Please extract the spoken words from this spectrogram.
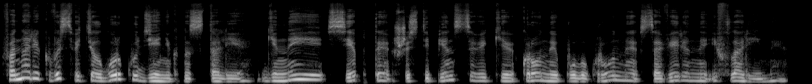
Фонарик высветил горку денег на столе. Гинеи, септы, шестипенсовики, кроны и полукроны, саверины и флорины.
